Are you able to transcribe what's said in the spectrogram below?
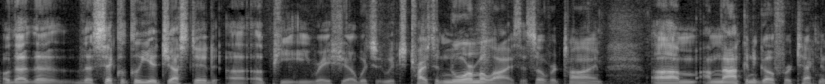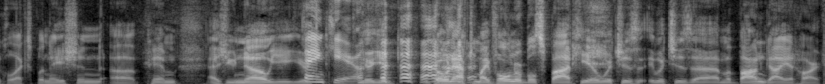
Oh, the, the, the cyclically adjusted uh, PE ratio, which, which tries to normalize this over time. Um, I'm not going to go for a technical explanation, uh, Pim. As you know, you, are thank you. You're, you're, you're, going after my vulnerable spot here, which is which is uh, I'm a Bond guy at heart.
